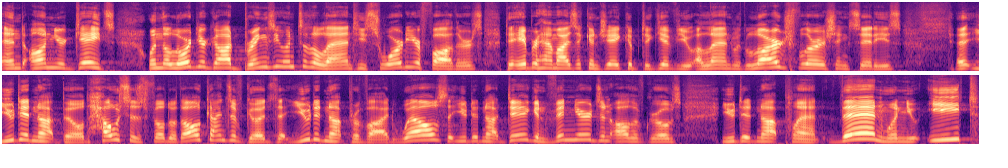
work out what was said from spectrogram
and on your gates. When the Lord your God brings you into the land he swore to your fathers, to Abraham, Isaac, and Jacob, to give you, a land with large, flourishing cities that you did not build, houses filled with all kinds of goods that you did not provide, wells that you did not dig, and vineyards and olive groves you did not plant. Then, when you eat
